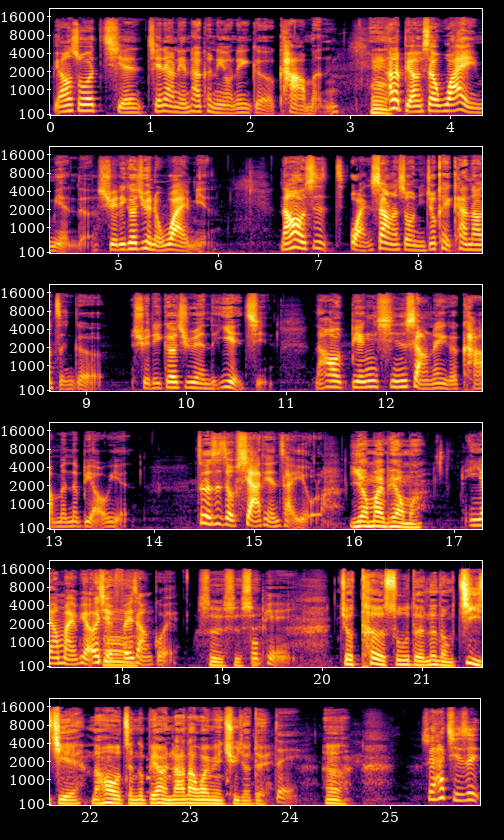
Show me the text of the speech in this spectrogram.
比方说前前两年他可能有那个卡门，嗯他的表演是在外面的雪梨歌剧院的外面，然后是晚上的时候，你就可以看到整个雪梨歌剧院的夜景，然后边欣赏那个卡门的表演。这个是只有夏天才有了，一样卖票吗？一样卖票，而且非常贵，是是是，不便宜。就特殊的那种季节，然后整个表演拉到外面去，就对。对，嗯，所以它其实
